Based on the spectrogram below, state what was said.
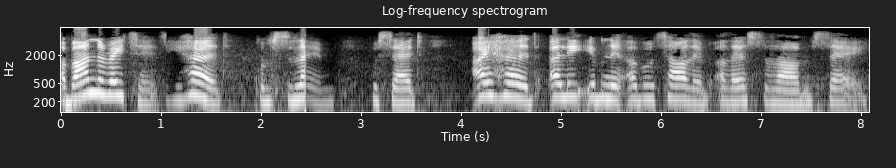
Aban narrated, he heard from Sulaim, who said, I heard Ali ibn Abu Talib salam say,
